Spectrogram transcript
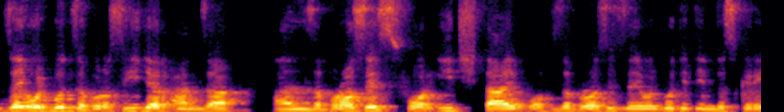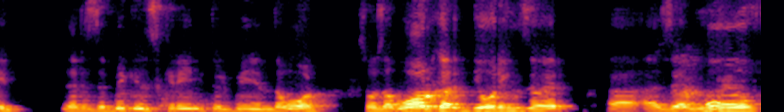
they will put the procedure and the and the process for each type of the process, they will put it in the screen. There is a big screen, it will be in the wall. So the worker during their uh, their move,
